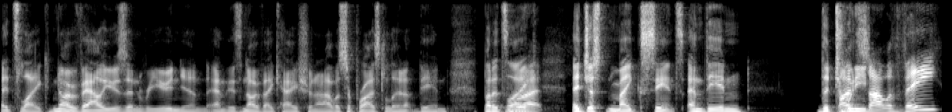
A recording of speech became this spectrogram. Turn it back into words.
it's like no values in reunion and there's no vacation. And I was surprised to learn it then. But it's like, right. it just makes sense. And then the Don't 20, start with V.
